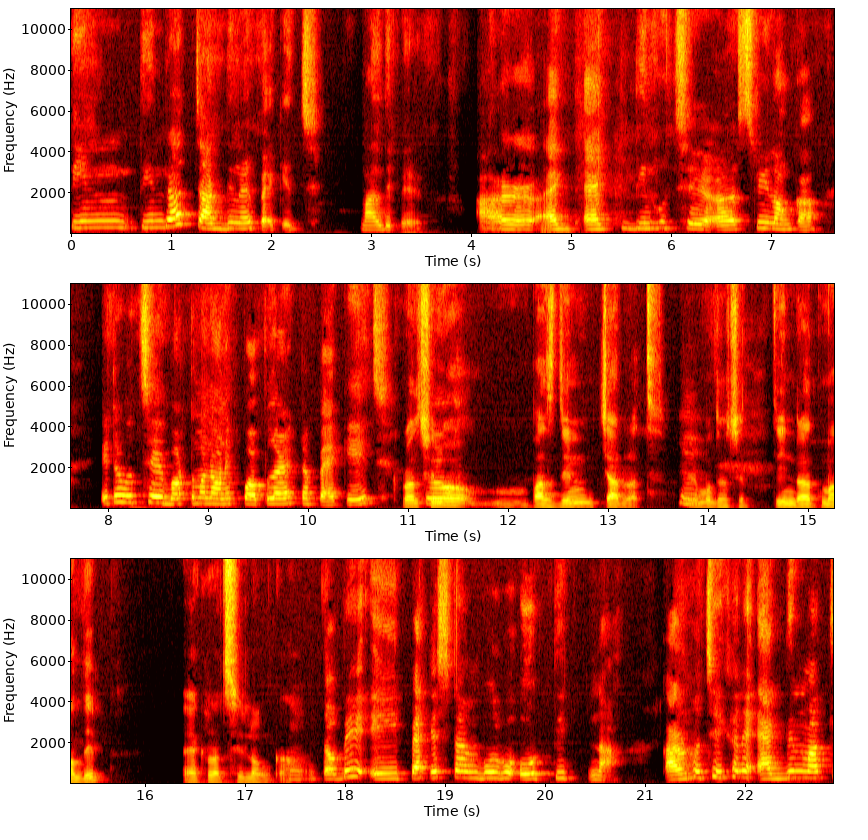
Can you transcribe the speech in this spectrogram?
তিন তিন রাত চার দিনের প্যাকেজ মালদ্বীপের। আর এক একদিন হচ্ছে শ্রীলঙ্কা। এটা হচ্ছে বর্তমানে অনেক পপুলার একটা প্যাকেজ ছিল পাঁচ দিন চার রাত। এর মধ্যে হচ্ছে তিন রাত মালদ্বীপ এক রাত শ্রীলঙ্কা। তবে এই প্যাকেজটা আমি বলব অর্থিত না। কারণ হচ্ছে এখানে একদিন মাত্র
